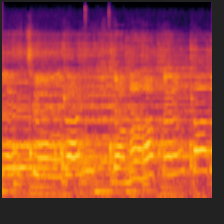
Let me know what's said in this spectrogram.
でちょうだい黙ってただ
